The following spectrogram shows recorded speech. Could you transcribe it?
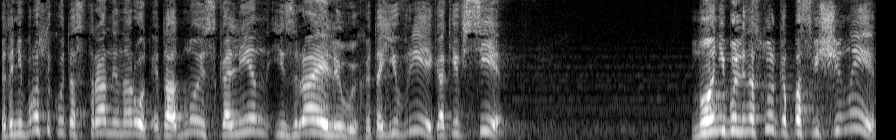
это не просто какой-то странный народ, это одно из колен Израилевых, это евреи, как и все – но они были настолько посвящены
